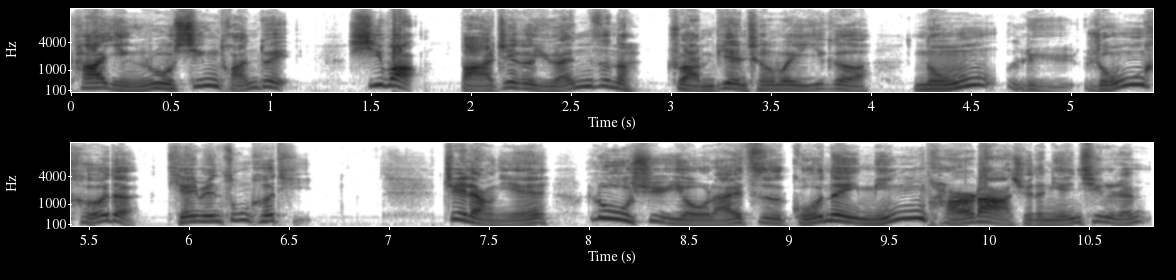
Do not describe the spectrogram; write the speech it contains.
他引入新团队。希望把这个园子呢转变成为一个农旅融合的田园综合体。这两年陆续有来自国内名牌大学的年轻人，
